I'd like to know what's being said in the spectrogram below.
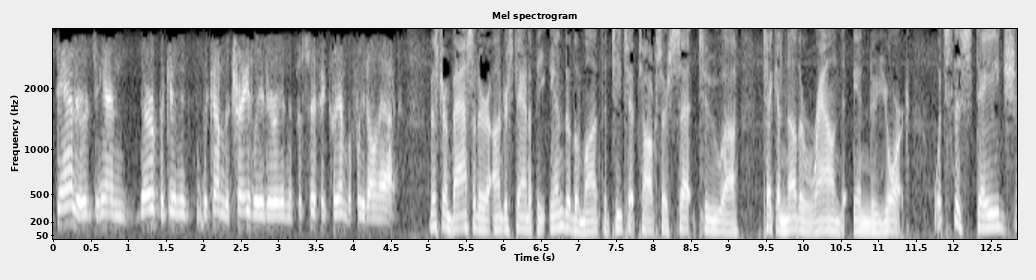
standards and they're beginning to become the trade leader in the Pacific Rim if we don't act. Mr. Ambassador, I understand at the end of the month the TTIP talks are set to uh, take another round in New York. What's the stage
